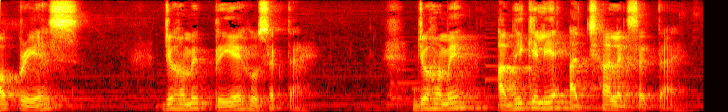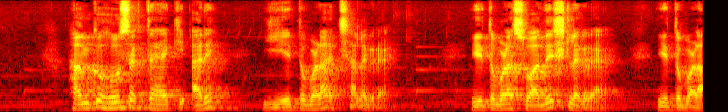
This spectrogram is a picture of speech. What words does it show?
और प्रेयस, जो हमें प्रिय हो सकता है, जो हमें अभी के लिए अच्छा लग सकता है। हमको हो सकता है कि, अरे, ये तो बड़ा अच्छा लग रहा है, ये तो बड़ा स्वादिष्ट लग रहा है ये तो बड़ा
